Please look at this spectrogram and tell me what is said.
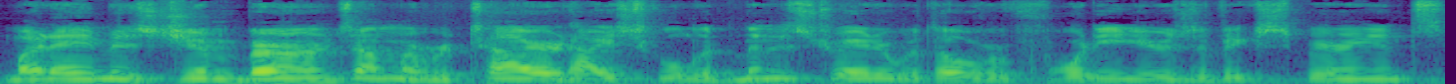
My name is Jim Burns. I'm a retired high school administrator with over 40 years of experience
